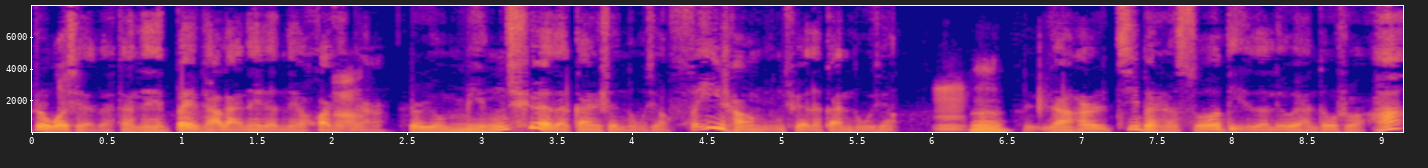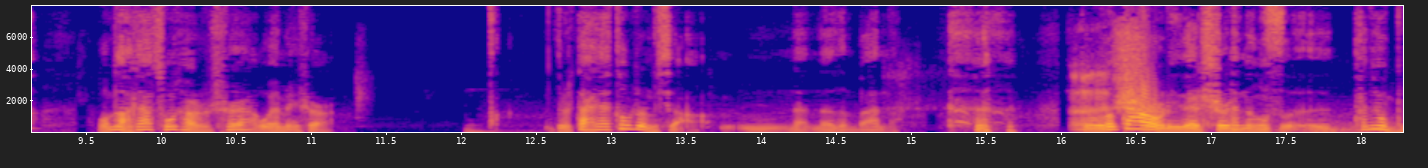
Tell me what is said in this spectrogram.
是我写的，但那背不下来那个那个化学名儿，就是有明确的肝肾毒性，非常明确的肝毒性。嗯嗯，然而，基本上所有底下的留言都说啊，我们老家从小就吃啊，我也没事儿。就是大家都这么想，嗯，那那怎么办呢？呃我都告诉你再吃他能死，他就不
